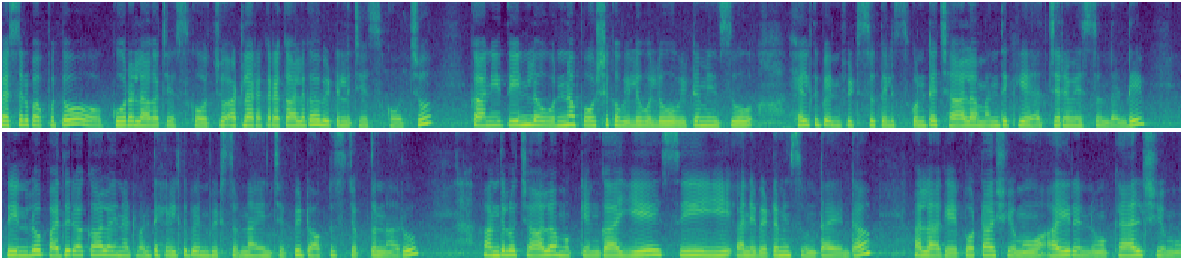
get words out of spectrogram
పెసరపప్పుతో కూరలాగా చేసుకోవచ్చు. అట్లా రకరకాలుగా వీటిని చేసుకోవచ్చు. కానీ దీనిలో ఉన్న పోషక విలువలు విటమిన్స్ హెల్త్ బెనిఫిట్స్ తెలుసుకుంటే చాలా మందికి ఆశ్చర్యం వేస్తుందండి. దీనిలో పది రకాలైనటువంటి హెల్త్ బెనిఫిట్స్ ఉన్నాయని చెప్పి డాక్టర్స్ చెప్తున్నారు. అందులో చాలా ముఖ్యంగా ఏసీఈ e అనే విటమిన్స్ ఉంటాయంట. అలాగే potassium iron calcium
